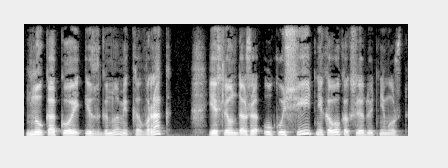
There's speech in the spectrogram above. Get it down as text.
ну какой из гномика враг, если он даже укусить никого как следует не может?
